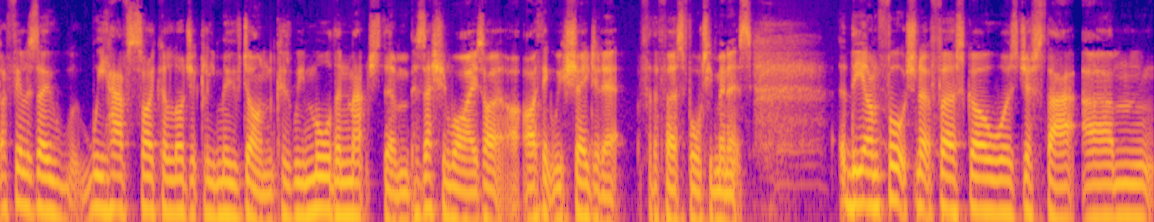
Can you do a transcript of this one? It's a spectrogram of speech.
I feel as though we have psychologically moved on because we more than matched them possession wise. I, I think we shaded it for the first forty minutes the unfortunate first goal was just that. Um,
